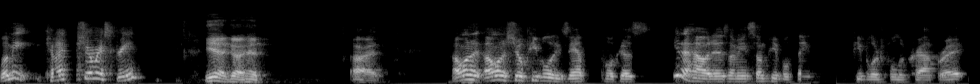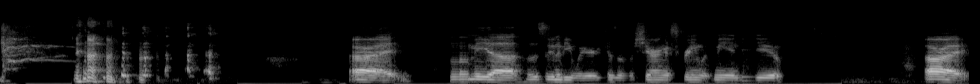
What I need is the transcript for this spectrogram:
let me. Can I share my screen? Yeah. Go ahead. All right. I want to. I want to show people an example because you know how it is. I mean, some people think people are full of crap, right? All right. Let me. Uh, this is gonna be weird because I'm sharing a screen with me and you. All right.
